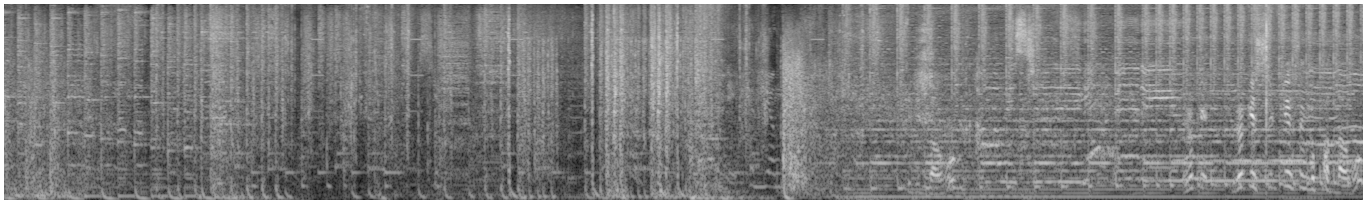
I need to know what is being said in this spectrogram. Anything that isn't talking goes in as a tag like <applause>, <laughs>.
게 승급한다고?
